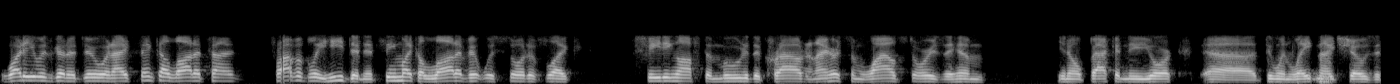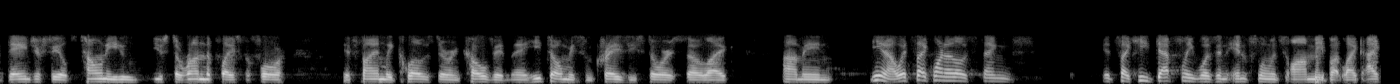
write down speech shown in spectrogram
what he was going to do, and I think a lot of times, probably he didn't. It seemed like a lot of it was sort of like feeding off the mood of the crowd, and I heard some wild stories of him. You know, back in New York, uh, doing late night shows at Dangerfield's. Tony, who used to run the place before it finally closed during COVID, he told me some crazy stories. So, like, I mean, you know, it's like one of those things. It's like he definitely was an influence on me, but like I,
